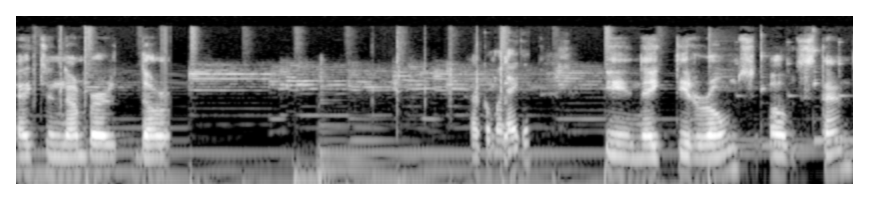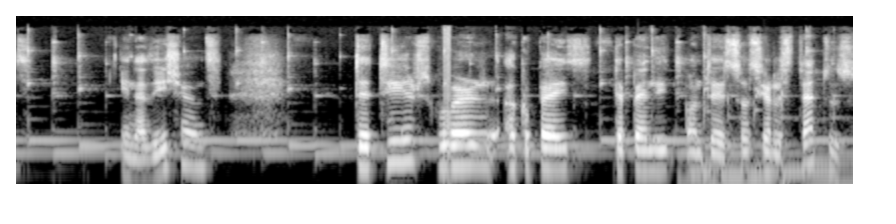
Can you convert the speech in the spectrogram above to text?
18 number door accommodated in 80 rounds of the stands. In addition, the tiers were occupied depending on the social status.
